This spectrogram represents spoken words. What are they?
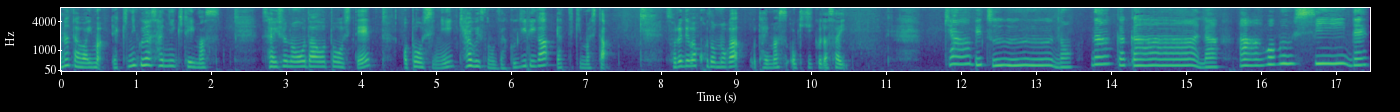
あなたは今焼肉屋さんに来ています最初のオーダーを通してお通しにキャベツのざく切りがやってきましたそれでは子供が歌いますお聴きくださいキャベツの中から青虫出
